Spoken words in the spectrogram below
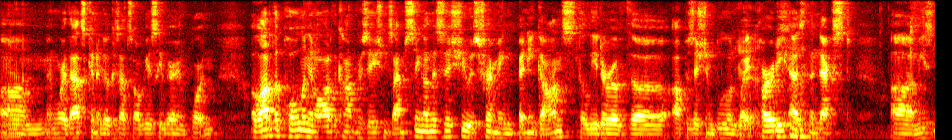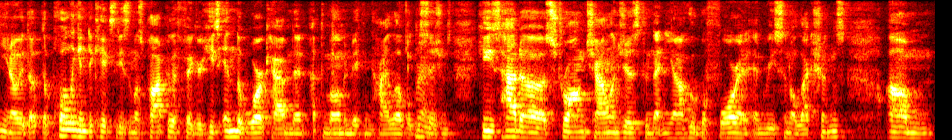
um, and where that's going to go because that's obviously very important. A lot of the polling and a lot of the conversations I'm seeing on this issue is framing Benny Gantz, the leader of the opposition Blue and White Yeah. Party, as the next. Um, he's, you know, the, the polling indicates that he's the most popular figure. He's in the war cabinet at the moment, making high level decisions. He's had uh, strong challenges to Netanyahu before in, in recent elections. Um,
